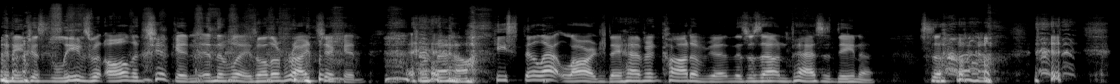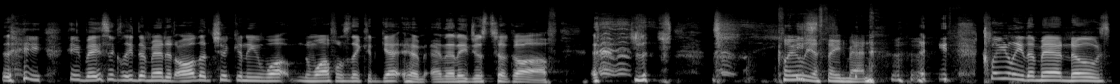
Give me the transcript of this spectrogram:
And he just leaves with all the chicken in the place, all the fried chicken. what the hell? He's still at large. They haven't caught him yet. This was out in Pasadena. So he he basically demanded all the chicken and wa- waffles they could get him, and then he just took off. Clearly a sane man. Clearly, the man knows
